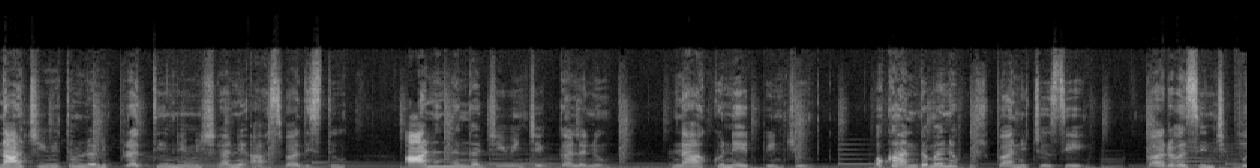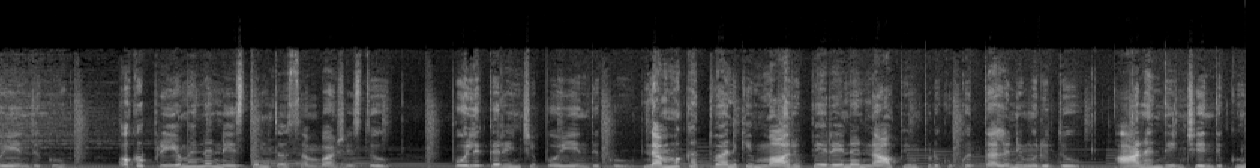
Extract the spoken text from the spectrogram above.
నా జీవితంలోని ప్రతి నిమిషాన్ని ఆస్వాదిస్తూ ఆనందంగా జీవించే కళను నాకు నేర్పించు. ఒక అందమైన పుష్పాన్ని చూసి పరవశించిపోయేందుకు ఒక ప్రియమైన నేస్తంతో సంభాషిస్తూ పులకరించిపోయేందుకు నమ్మకత్వానికి మారు పేరైన నా పెంపుడు కుక్క తలని మురుతూ ఆనందించేందుకు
